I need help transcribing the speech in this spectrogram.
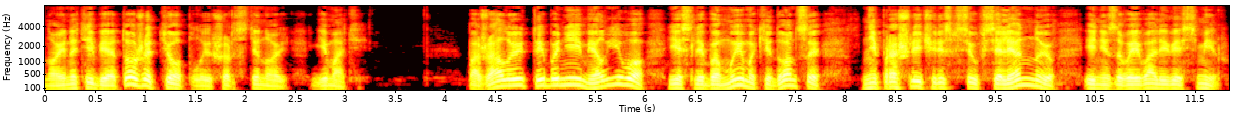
но и на тебе тоже теплый шерстяной гематий. Пожалуй, ты бы не имел его, если бы мы, македонцы, не прошли через всю вселенную и не завоевали весь мир.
